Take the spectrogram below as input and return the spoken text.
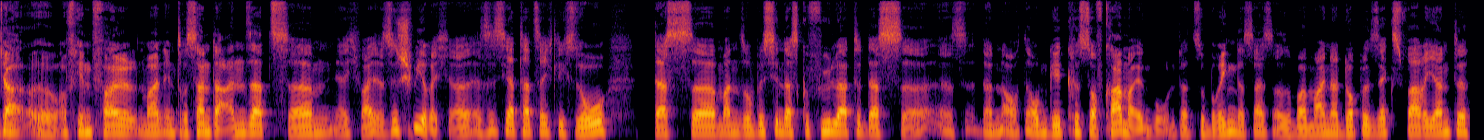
Ja, äh, auf jeden Fall mal ein interessanter Ansatz. Ähm, ja, ich weiß, es ist schwierig. Äh, es ist ja tatsächlich so, dass äh, man so ein bisschen das Gefühl hatte, dass es dann auch darum geht, Christoph Kramer irgendwo unterzubringen. Das heißt also, bei meiner Doppel-6-Variante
